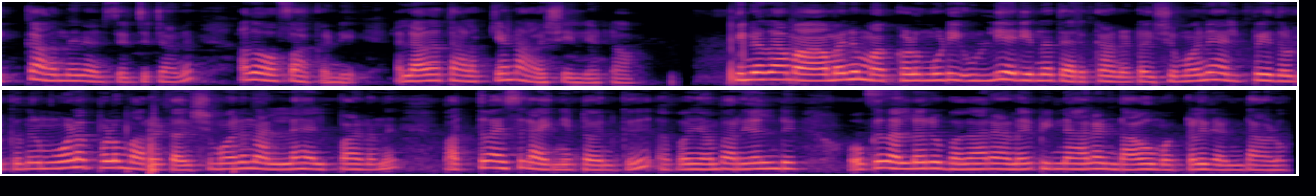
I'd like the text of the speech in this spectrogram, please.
തിക്കാകുന്നതിനനുസരിച്ചിട്ടാണ് അത് ഓഫാക്കേണ്ടത് അല്ലാതെ തിളയ്ക്കേണ്ട ആവശ്യമില്ല കേട്ടോ. പിന്നെ അത് ആ മാമനും മക്കളും കൂടി ഉള്ളി അരിയുന്ന തിരക്കാണ് കേട്ടോ. ഇഷുമോനെ ഹെൽപ്പ് ചെയ്ത് കൊടുക്കുന്നത് മോളെപ്പോഴും പറയും കേട്ടോ ഇഷുമോനെ നല്ല ഹെൽപ്പാണെന്ന് പത്ത് വയസ്സ് കഴിഞ്ഞിട്ടോ എനിക്ക്. അപ്പോൾ ഞാൻ പറയലുണ്ട് ഓക്ക് നല്ലൊരു ഉപകാരമാണ്. പിന്നാലെ ഉണ്ടാവും മക്കൾ രണ്ടാളും.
